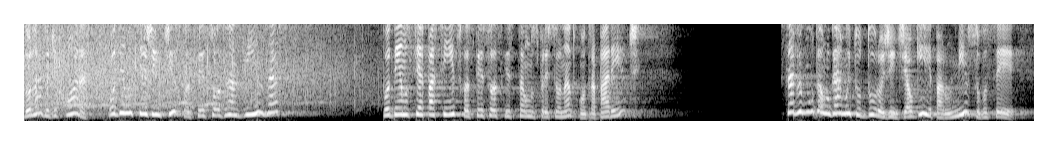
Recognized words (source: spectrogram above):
do lado de fora. Podemos ser gentis com as pessoas ranzinzas. Podemos ser pacientes com as pessoas que estão nos pressionando contra a parede. Sabe, o mundo é um lugar muito duro hoje em dia. Alguém reparou nisso? Você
